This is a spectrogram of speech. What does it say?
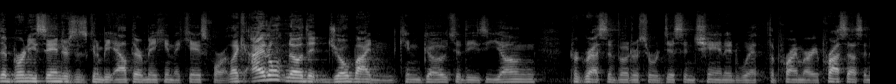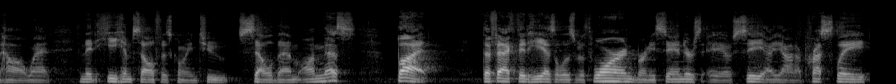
that Bernie Sanders is going to be out there making the case for it. Like, I don't know that Joe Biden can go to these young progressive voters who are disenchanted with the primary process and how it went, and that he himself is going to sell them on this. But the fact that he has Elizabeth Warren, Bernie Sanders, AOC, Ayanna Pressley,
